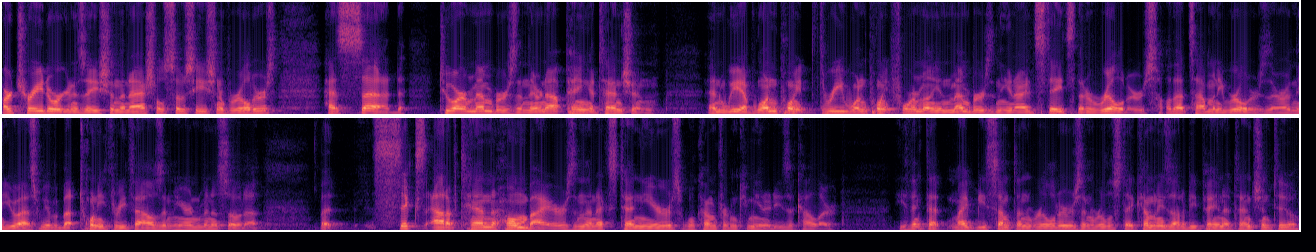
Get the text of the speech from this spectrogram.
Our trade organization, the National Association of Realtors, has said to our members, and they're not paying attention, and we have 1.3, 1.4 million members in the United States that are realtors. Oh, that's how many realtors there are in the US. We have about 23,000 here in Minnesota. But six out of 10 home buyers in the next 10 years will come from communities of color. You think that might be something realtors and real estate companies ought to be paying attention to?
